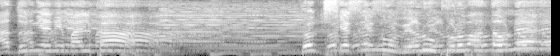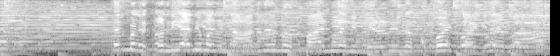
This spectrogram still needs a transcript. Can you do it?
આ દુનિયાની માલપા જો સેકન્ડનું વેળું પડવા દઉં ને તે મને કન્યાની મને નાગની મને પાનિયાની મેરડીને ખોટ લાગી જાય બાપ.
